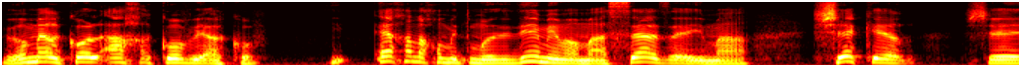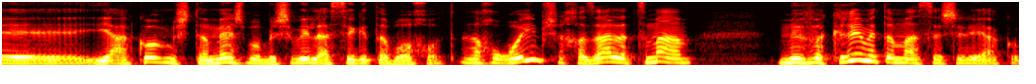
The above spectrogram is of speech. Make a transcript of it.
ואומר כל אח עקוב יעקב. איך אנחנו מתמודדים עם המעשה הזה, עם השקר שיעקב משתמש בו בשביל להשיג את הברכות? אנחנו רואים שחז"ל עצמם מבקרים את המעשה של יעקב.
